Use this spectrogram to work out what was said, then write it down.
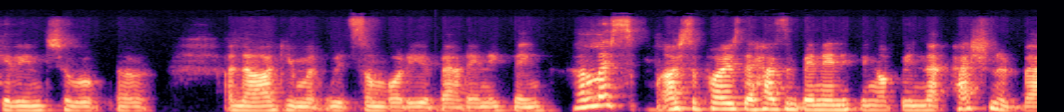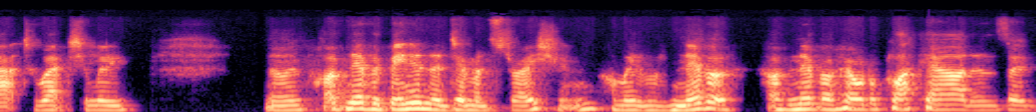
get into a, a, an argument with somebody about anything. Unless I suppose there hasn't been anything I've been that passionate about to actually no, I've never been in a demonstration. I mean, I've never, I've never held a placard and said,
